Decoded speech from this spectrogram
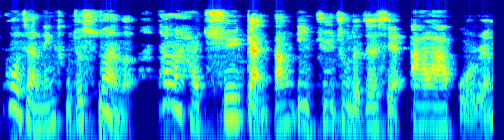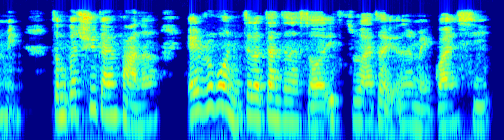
扩展领土就算了，他们还驱赶当地居住的这些阿拉伯人民。怎么个驱赶法呢？诶，如果你这个战争的时候一直住在这里，那没关系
